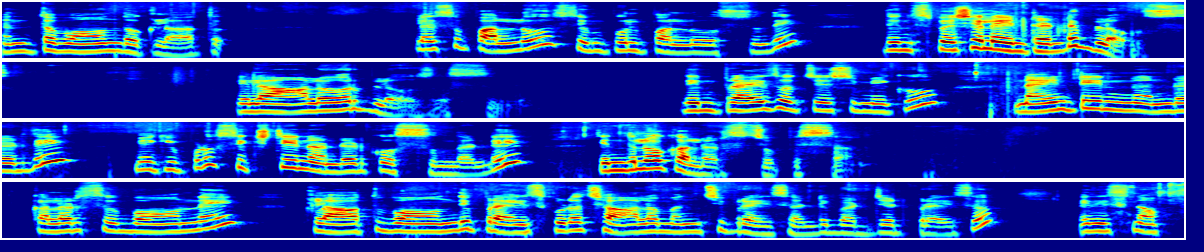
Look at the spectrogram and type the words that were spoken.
ఎంత బాగుందో క్లాత్. ప్లస్ పళ్ళు సింపుల్ పళ్ళు వస్తుంది. దీని స్పెషల్ ఏంటంటే బ్లౌజ్. ఇలా ఆల్ ఓవర్ బ్లౌజ్ వస్తుంది. దీని ప్రైస్ వచ్చేసి మీకు నైన్టీన్ హండ్రెడ్ది మీకు ఇప్పుడు సిక్స్టీన్ హండ్రెడ్కి వస్తుందండి. ఇందులో కలర్స్ చూపిస్తాను. కలర్స్ బాగున్నాయి క్లాత్ బాగుంది ప్రైస్ కూడా చాలా మంచి ప్రైస్ అండి బడ్జెట్ ప్రైస్. ఇది స్నఫ్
